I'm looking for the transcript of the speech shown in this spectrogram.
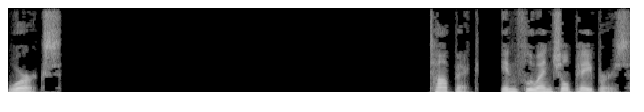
Works Influential papers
